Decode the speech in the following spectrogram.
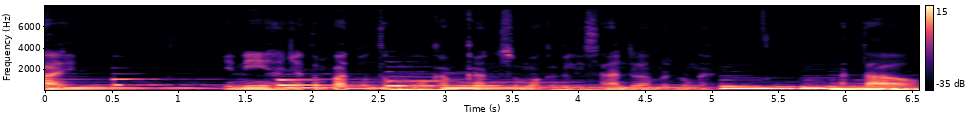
Hai, ini hanya tempat untuk mengungkapkan semua kegelisahan dalam renungan Atau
